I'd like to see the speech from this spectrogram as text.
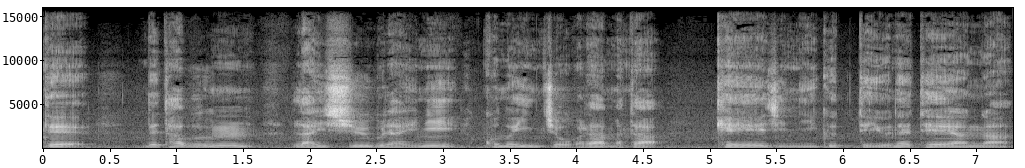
てで多分来週ぐらいにこの院長からまた経営陣に行くっていうね提案が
